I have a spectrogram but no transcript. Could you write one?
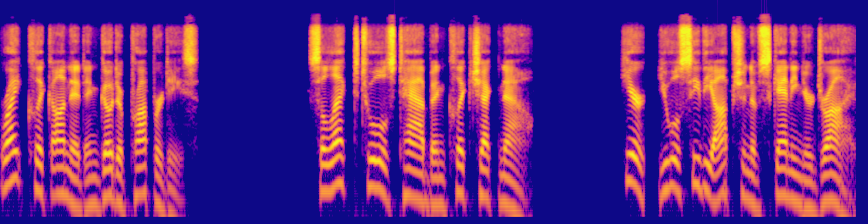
Right-click on it and go to Properties. Select Tools tab and click Check Now. Here, you will see the option of scanning your drive.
